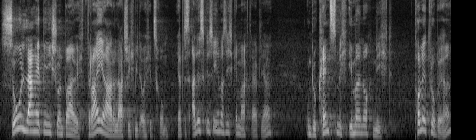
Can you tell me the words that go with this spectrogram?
So lange bin ich schon bei euch. Drei Jahre latsche ich mit euch jetzt rum. Ihr habt das alles gesehen, was ich gemacht habe, ja? Und du kennst mich immer noch nicht. Tolle Truppe, ja?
